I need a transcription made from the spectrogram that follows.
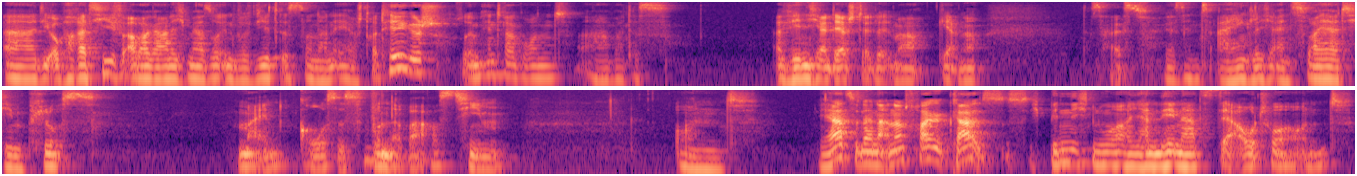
äh, die operativ aber gar nicht mehr so involviert ist, sondern eher strategisch, so im Hintergrund. Aber das erwähne ich an der Stelle immer gerne. Das heißt, wir sind eigentlich ein Zweierteam plus mein großes, wunderbares Team. Und ja, zu deiner anderen Frage, klar, ist, ich bin nicht nur Jan Lehnertz, der Autor und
